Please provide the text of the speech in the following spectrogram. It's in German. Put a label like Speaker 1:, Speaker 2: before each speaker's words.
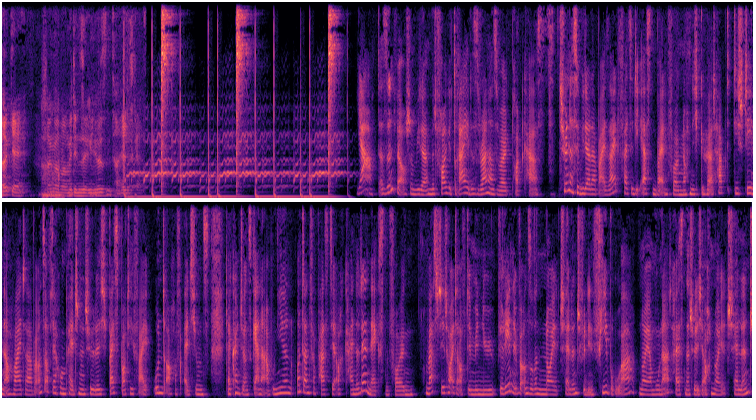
Speaker 1: okay, fangen wir mal mit dem seriösen Teil des Ganzen.
Speaker 2: Ja, da sind wir auch schon wieder mit Folge 3 des Runners World Podcasts. Schön, dass ihr wieder dabei seid. Falls ihr die ersten beiden Folgen noch nicht gehört habt, die stehen auch weiter bei uns auf der Homepage natürlich, bei Spotify und auch auf iTunes. Da könnt ihr uns gerne abonnieren und dann verpasst ihr auch keine der nächsten Folgen. Was steht heute auf dem Menü? Wir reden über unsere neue Challenge für den Februar. Neuer Monat heißt natürlich auch neue Challenge.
